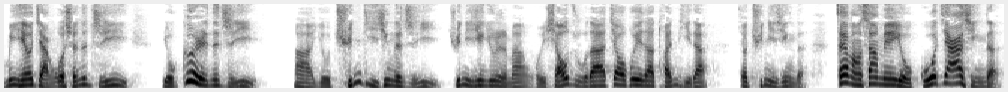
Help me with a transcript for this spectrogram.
我们以前有讲过，神的旨意有个人的旨意啊，有群体性的旨意，群体性就是什么？我们小组的、教会的、团体的，叫群体性的。再往上面有国家型的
